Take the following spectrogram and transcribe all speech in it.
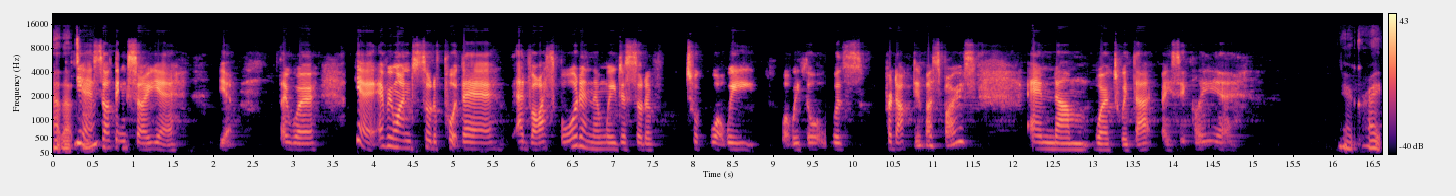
at that time? Yes, I think so. Yeah. Yeah. They were. Yeah, everyone sort of put their advice board, and then we just sort of took what we what we thought was productive, I suppose, and um, worked with that basically. Yeah. Yeah, great.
